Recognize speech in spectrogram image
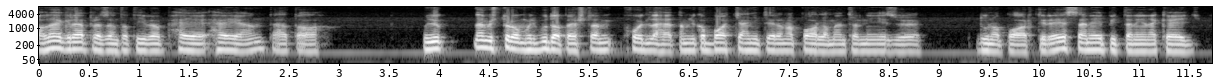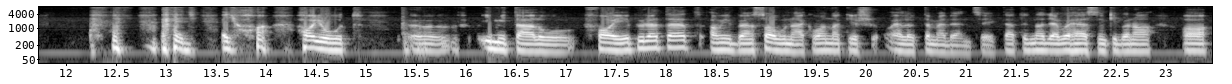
a legreprezentatívebb helye, helyen, tehát a mondjuk nem is tudom, hogy Budapesten hogy lehetne, mondjuk a Battyányi téren a parlamentre néző Dunaparti részen építenének egy, egy, egy ha, hajót ö, imitáló faépületet, amiben szaunák vannak, és előtte medencék. Tehát, hogy nagyjából Helsinki-ben a, a,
